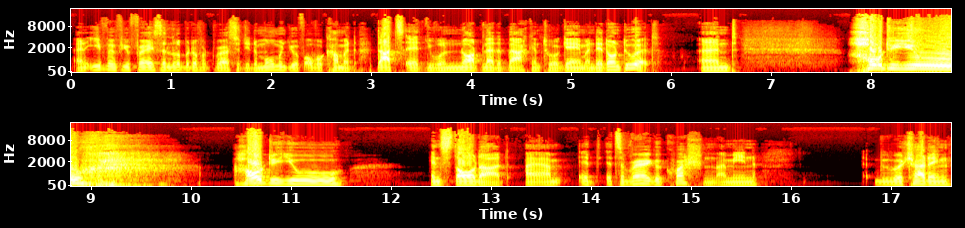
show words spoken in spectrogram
And even if you face a little bit of adversity, the moment you have overcome it, that's it. You will not let it back into a game. And they don't do it. And how do you, how do you install that? I am, it, it's a very good question. I mean, we were chatting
